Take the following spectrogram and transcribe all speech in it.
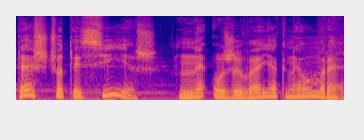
те, що ти сієш, не оживе, як не умре,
